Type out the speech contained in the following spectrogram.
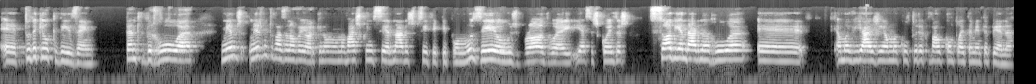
é tudo aquilo que dizem, tanto de rua, mesmo, mesmo tu vais a Nova York e não, não vais conhecer nada específico, tipo museus, Broadway e essas coisas, só de andar na rua é, é uma viagem, é uma cultura que vale completamente a pena.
